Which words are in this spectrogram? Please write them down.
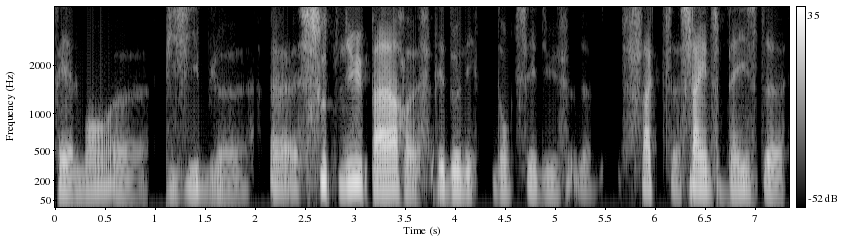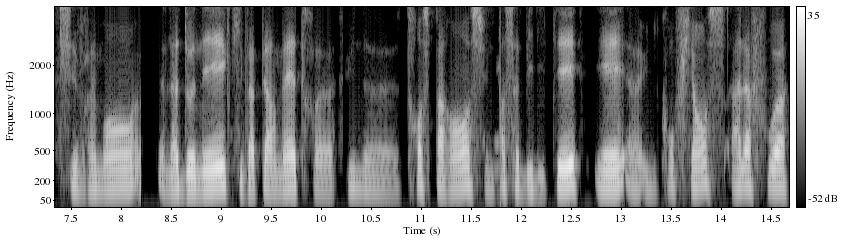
réellement euh, visibles, euh, soutenus par euh, des données. Donc c'est du fact science-based, c'est vraiment la donnée qui va permettre euh, une transparence, une traçabilité et euh, une confiance à la fois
